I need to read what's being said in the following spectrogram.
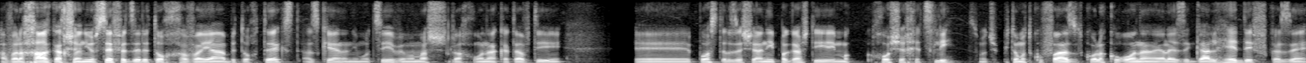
אבל אחר כך, שאני אוסף את זה לתוך חוויה, בתוך טקסט, אז כן, אני מוציא, וממש לאחרונה כתבתי אה, פוסט על זה שאני פגשתי מק- חושך אצלי. זאת אומרת שפתאום התקופה הזאת, כל הקורונה, היה לה איזה גל הדף כזה,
